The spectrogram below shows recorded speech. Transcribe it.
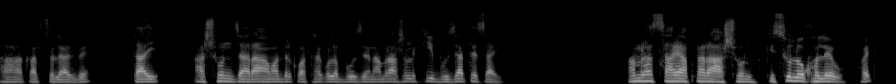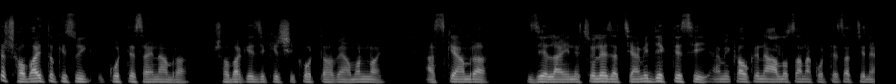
হাহাকার চলে আসবে। তাই আসুন যারা আমাদের কথাগুলো বুঝেন, আমরা আসলে কি বুঝাতে চাই? আমরা চাই আপনারা আসুন। কিছু লোক হলেও, হয়তো সবাই তো কিছুই করতে চায় না আমরা। সবাইকে যে কৃষি করতে হবে এমন নয়। আজকে আমরা যে লাইনে চলে যাচ্ছে, আমি দেখতেছি, আমি কাউকে না আলোচনা করতে চাচ্ছি না।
